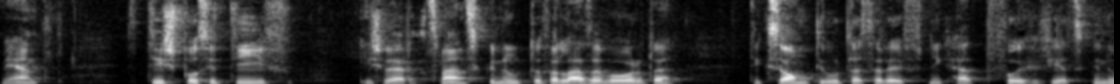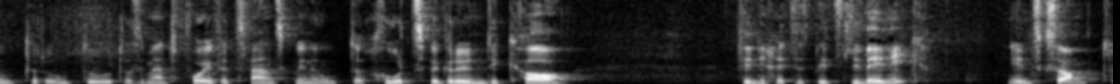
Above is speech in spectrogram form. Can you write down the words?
Wir haben das Dispositiv ist während 20 Minuten verlesen worden. Die gesamte Urteilseröffnung hat 45 Minuten rund gedauert. Also wir haben 25 Minuten Kurzbegründung gehabt. Finde ich jetzt ein bisschen wenig insgesamt.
